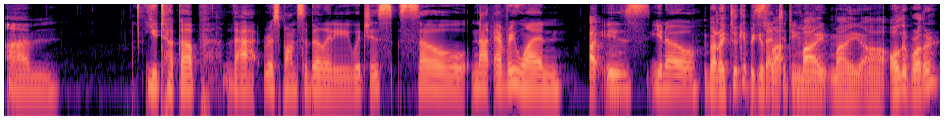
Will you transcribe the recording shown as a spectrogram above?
Um you took up that responsibility which is so not everyone I, is you know but I took it because my my, my uh, older brother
